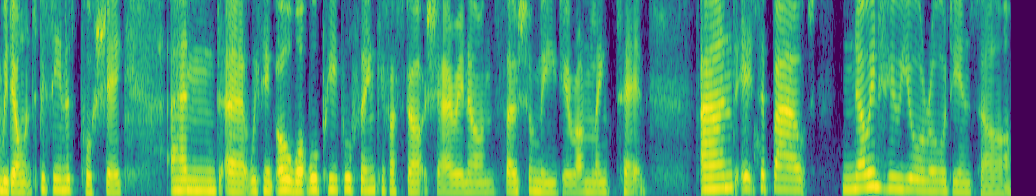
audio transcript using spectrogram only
We don't want to be seen as pushy. And uh, we think, oh, what will people think if I start sharing on social media, on LinkedIn? And it's about knowing who your audience are.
